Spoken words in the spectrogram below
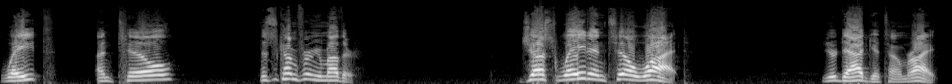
wait until. This is coming from your mother. Just wait until what? Your dad gets home, right?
